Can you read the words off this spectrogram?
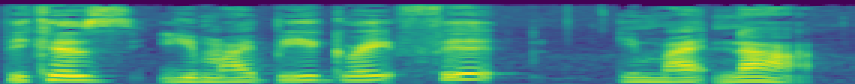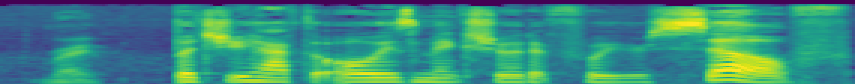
because you might be a great fit you might not Right. but you have to always make sure that for yourself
